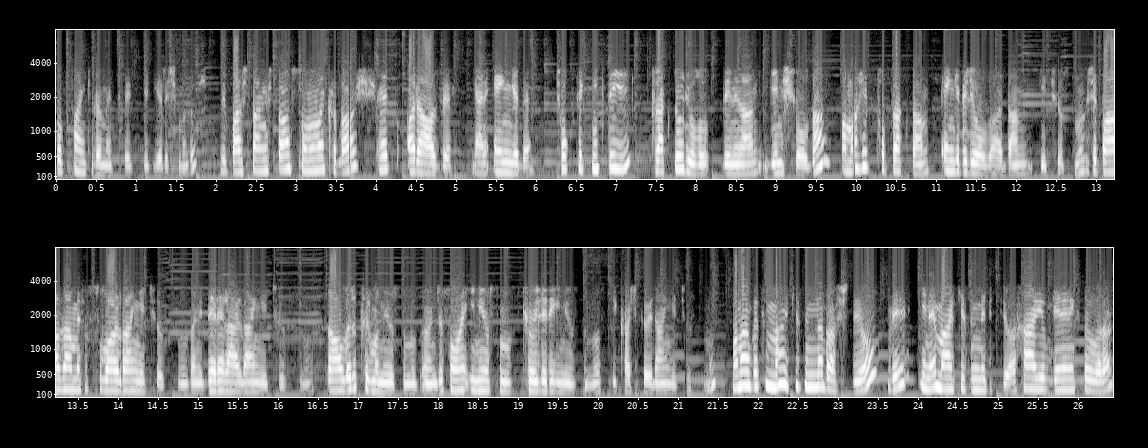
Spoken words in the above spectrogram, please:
90 kilometrelik bir yarışmadır. Ve başlangıçtan sonuna kadar hep arazi yani engede. Çok teknik değil traktör yolu denilen geniş yoldan ama hep topraktan, engebeli yollardan geçiyorsunuz. İşte bazen mesela sulardan geçiyorsunuz, hani derelerden geçiyorsunuz. Dağları tırmanıyorsunuz önce, sonra iniyorsunuz, köylere iniyorsunuz, birkaç köyden geçiyorsunuz. Manavgat'ın merkezinde başlıyor ve yine merkezinde bitiyor. Her yıl geleneksel olarak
